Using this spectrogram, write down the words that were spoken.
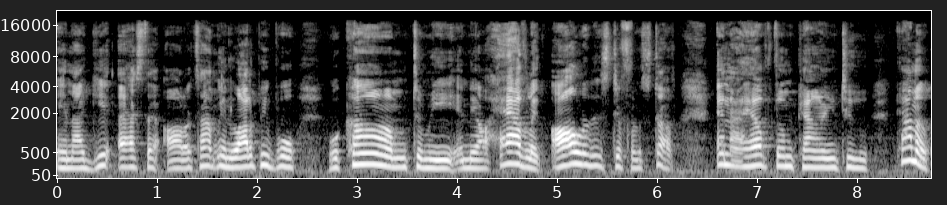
And I get asked that all the time. And a lot of people will come to me and they'll have like all of this different stuff. And I help them kind of to kind of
